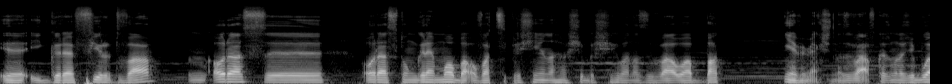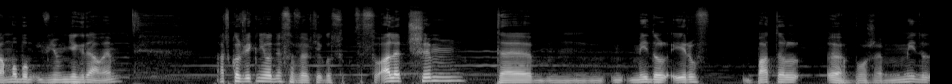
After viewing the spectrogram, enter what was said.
e, i grę Fear 2 mm, oraz, e, oraz tą grę MOBA o Władcy Pierścieni, ona się, się chyba nazywała Bat nie wiem jak się nazywała, w każdym razie była mobą i w nią nie grałem. Aczkolwiek nie odniosła wielkiego sukcesu. Ale czym te mm, Middle Earth Battle... E, Boże, Middle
